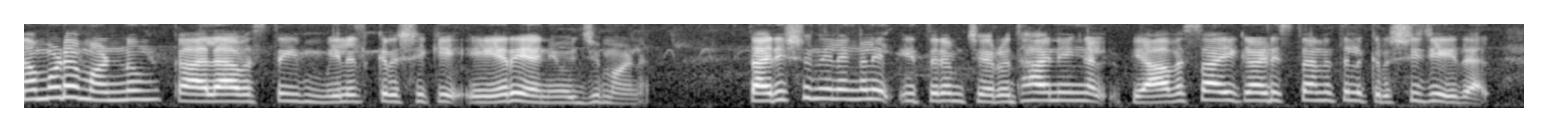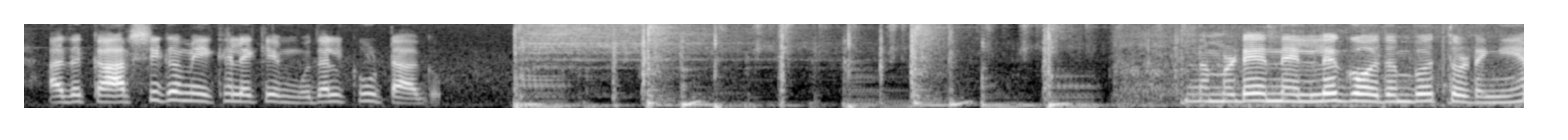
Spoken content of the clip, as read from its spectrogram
നമ്മുടെ മണ്ണും കാലാവസ്ഥയും മിലറ്റ് കൃഷിക്ക് ഏറെ അനുയോജ്യമാണ്. തരിശു നിലങ്ങളിൽ ഇത്തരം ചെറുധാന്യങ്ങൾ വ്യാവസായികാടിസ്ഥാനത്തിൽ കൃഷി ചെയ്താൽ അത് കാർഷിക മേഖലയ്ക്ക് മുതൽക്കൂട്ടാകും. നമ്മുടെ നെല്ല് ഗോതമ്പ് തുടങ്ങിയ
